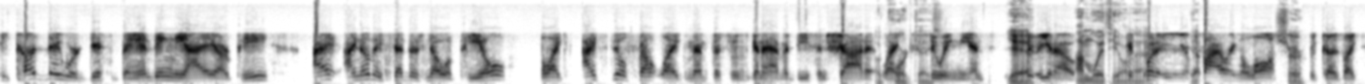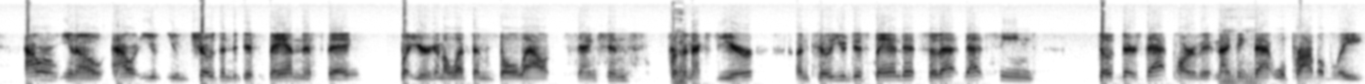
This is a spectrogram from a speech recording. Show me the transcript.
Because they were disbanding the IARP. I I know they said there's no appeal, but like I still felt like Memphis was going to have a decent shot at A like suing the N- Yeah, you know, I'm with you on that. put it, you know, Yep. filing a lawsuit Sure. because like how are you know how are you you've chosen to disband this thing, but you're going to let them dole out sanctions for Yeah. the next year until you disband it. So that that seemed so there's that part of it, and I Mm-hmm. think that will probably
